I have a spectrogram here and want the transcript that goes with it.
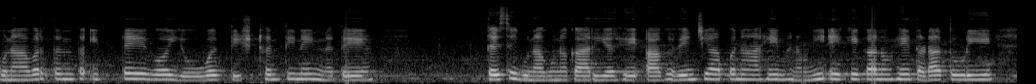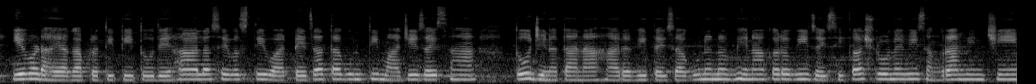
गुणावर्तंत इत्येव यो तिष्ठन्ति नैनते. तैसे गुणागुण कार्य हे आघवेंची आपण आहे म्हणून एकेका नोहे तडातोडी. येवढाया गा प्रतिती तो देहाला सेवस्ती वाटे जाता गुंती माझी जैसा. तो जिनताना हारवी तैसा गुण नव्हे ना करवी जैसी का श्रोणवी संग्रामींची.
